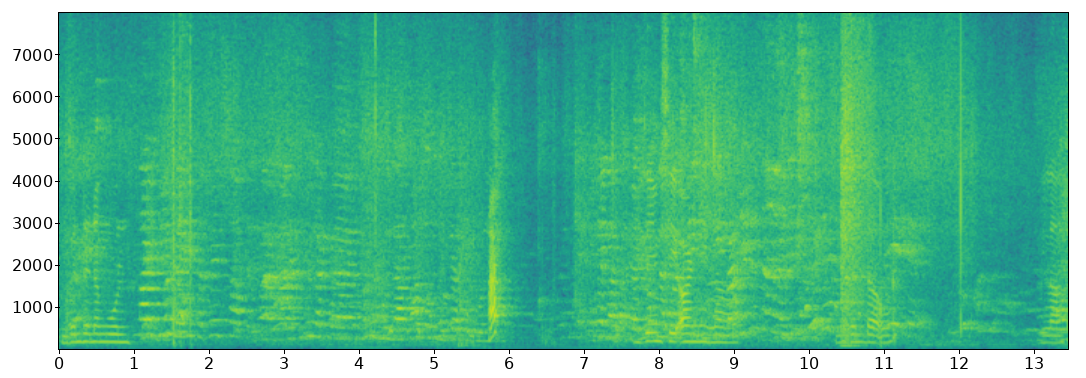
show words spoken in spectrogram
Ang ganda ng wool. Ha? Ito yung CR nila. Ang ganda oh. Glass.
